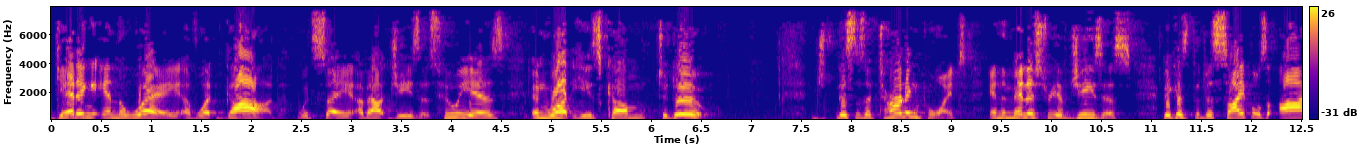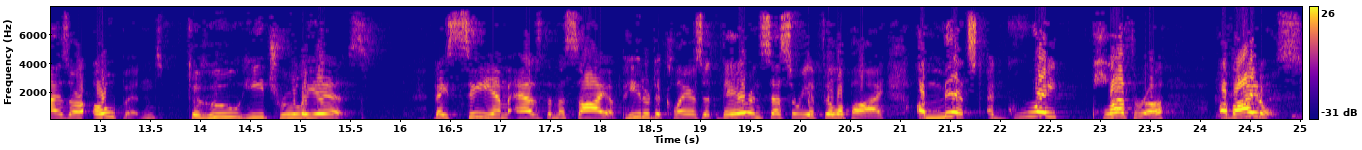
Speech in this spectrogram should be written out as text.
getting in the way of what God would say about Jesus, who he is and what he's come to do. This is a turning point in the ministry of Jesus because the disciples' eyes are opened to who he truly is. They see him as the Messiah. Peter declares it there in Caesarea Philippi amidst a great plethora of idols.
